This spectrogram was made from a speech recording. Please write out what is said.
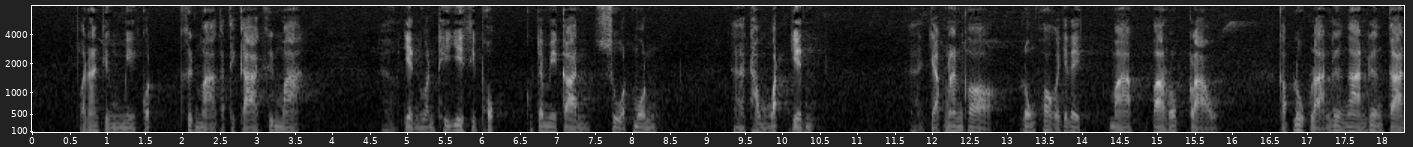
ๆ เพราะนั้นจึงมีกฎขึ้นมากติกาขึ้นมา เย็นวันที่ 26 ก็จะมีการสวดมนต์ทำวัดเย็น จากนั้นก็หลวงพ่อก็จะได้มาปารกกล่าว กับลูกหลานเรื่องงานเรื่องการ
